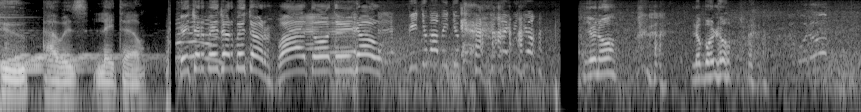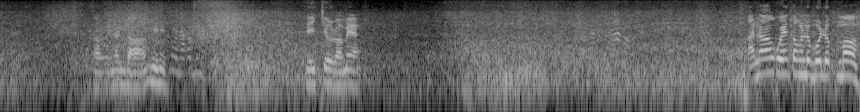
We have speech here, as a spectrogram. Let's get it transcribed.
Two hours later. Picture, picture, picture! One, two, three, go! Video ba? Video ba? Video? Video. Yun o. Lubulup. Sabi ng dami. Picture, rame. Ano ang kwentong lubulup mo?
